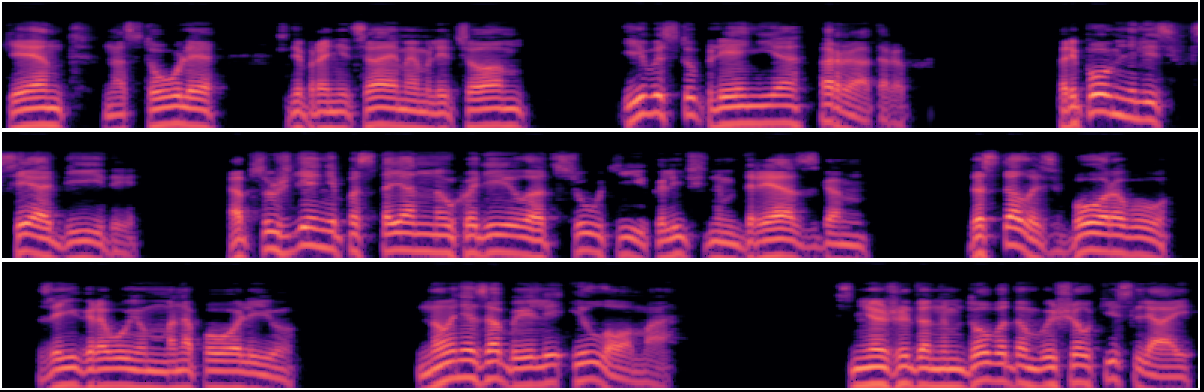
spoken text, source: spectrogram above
Кент на стуле, с непроницаемым лицом и выступления ораторов. Припомнились все обиды. Обсуждение постоянно уходило от сути к личным дрязгам. Досталось Борову за игровую монополию, но не забыли и Лома. С неожиданным доводом вышел Кисляй,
